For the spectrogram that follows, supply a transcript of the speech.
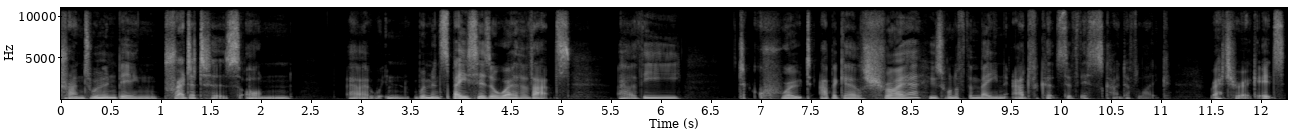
trans women being predators on uh, in women's spaces or whether that's uh, the to quote Abigail Shrier, who's one of the main advocates of this kind of like rhetoric, it's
